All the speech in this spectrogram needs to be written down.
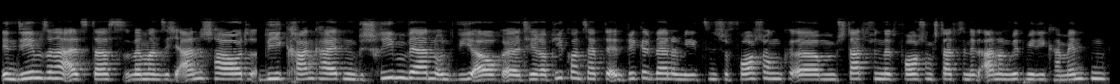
In dem Sinne, als dass, wenn man sich anschaut, wie Krankheiten beschrieben werden und wie auch äh, Therapiekonzepte entwickelt werden und medizinische Forschung ähm, stattfindet, Forschung stattfindet an und mit Medikamenten,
